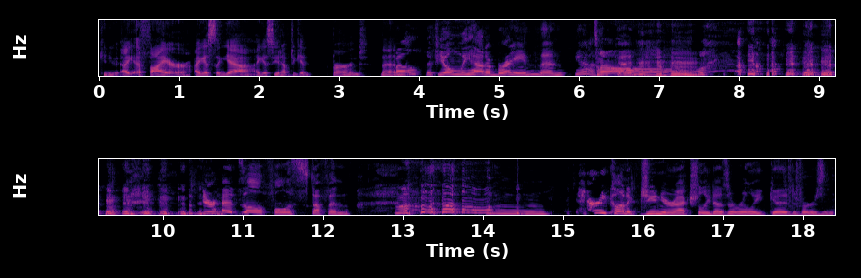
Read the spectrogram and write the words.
Can you? I, a fire. I guess. Like, yeah, I guess you'd have to get burned then. Well, if you only had a brain, then yeah. Aw. good. Your head's all full of stuffing. Hmm. Harry Connick Jr. actually does a really good version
